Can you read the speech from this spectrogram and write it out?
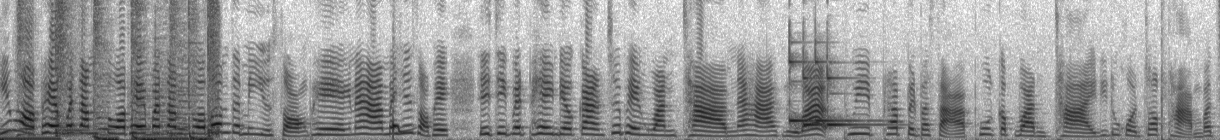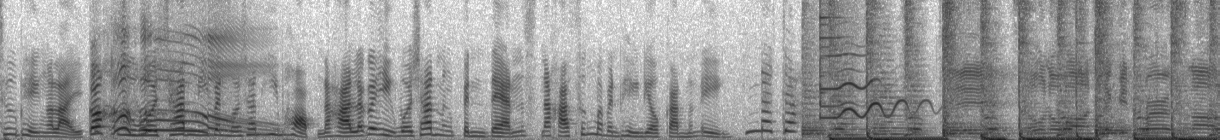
ฮิปฮอปเพลงประจำตัวเพลงประจำตัวเบิ้มจะมีอยู่ 2 เพลงนะคะ ไม่ใช่ 2 เพลง จริงๆ เป็นเพลงเดียวกันชื่อเพลงวันชามนะคะ หรือว่าพี่ถ้าเป็นภาษาพูดกับวันชายที่ทุกคนชอบถามว่าชื่อเพลงอะไร ก็คือเวอร์ชันนี้เป็นเวอร์ชันฮิปฮอปนะคะ แล้วก็อีกเวอร์ชันหนึ่งเป็นแดนซ์นะคะ ซึ่งมันเป็นเพลงเดียวกันนั่นเองนะจ๊ะ So no one take it personal.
